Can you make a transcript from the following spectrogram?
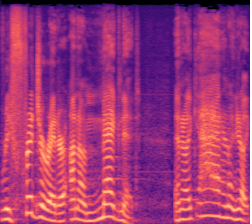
refrigerator on a magnet and they're like, ah, I don't know. And you're like,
